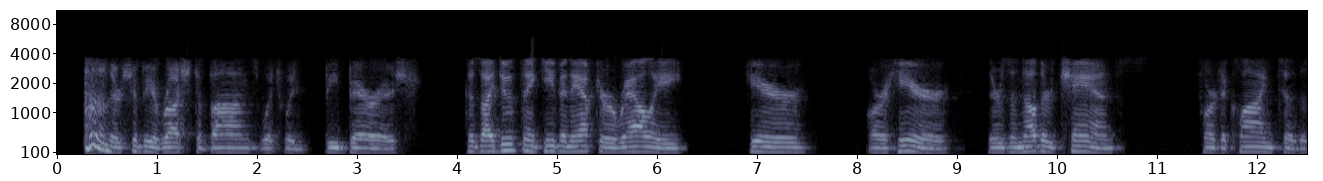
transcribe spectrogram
there should be a rush to bonds, which would be bearish. Because I do think even after a rally here or here, there's another chance for a decline to the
